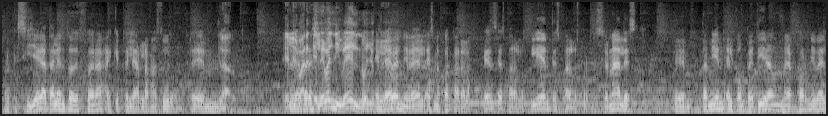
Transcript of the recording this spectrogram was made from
Porque si llega talento de fuera, hay que pelearla más duro. Eh, claro. Eleva, eleva, el nivel, ¿no? Yo eleva creo. el nivel, es mejor para las agencias, para los clientes, para los profesionales. Eh, también el competir a un mejor nivel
